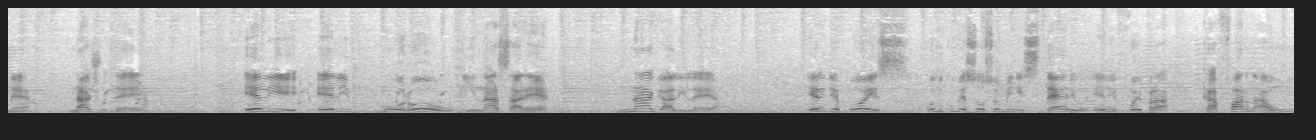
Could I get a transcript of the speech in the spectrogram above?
né, na Judéia. Ele, ele morou em Nazaré, na Galiléia. Ele depois, quando começou o seu ministério, ele foi para Cafarnaum,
